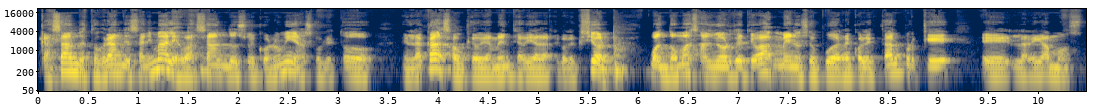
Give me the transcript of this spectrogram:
cazando estos grandes animales, basando su economía sobre todo en la casa, aunque obviamente había la recolección. Cuanto más al norte te vas, menos se puede recolectar porque eh, la, digamos,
